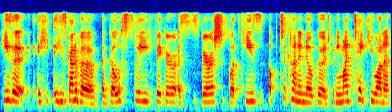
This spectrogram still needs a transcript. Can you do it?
He's a he, he's kind of a, a ghostly figure, a spirit, but he's up to kind of no good. But he might take you on a.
